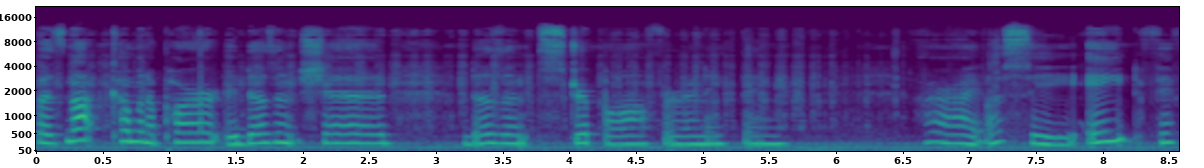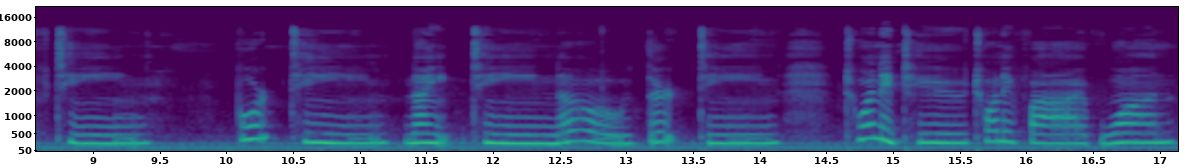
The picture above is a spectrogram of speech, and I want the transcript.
But it's not coming apart. It doesn't shed. It doesn't strip off or anything. All right, let's see. 8, 15, 14, 19, no, 13, 22, 25, 1,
